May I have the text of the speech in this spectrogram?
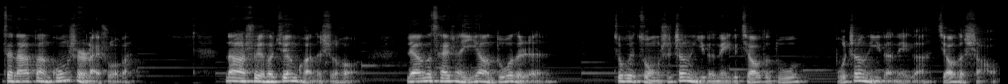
再拿办公事来说吧，纳税和捐款的时候，两个财产一样多的人，就会总是正义的那个交的多，不正义的那个交的少。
